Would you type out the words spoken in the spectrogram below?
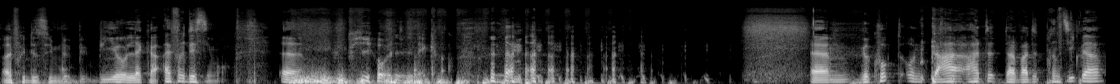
Alfredissimo. Biolecker. Alfredissimo. Ähm, Bio-lecker. ähm, geguckt und da hatte, da war das Prinzip ja,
